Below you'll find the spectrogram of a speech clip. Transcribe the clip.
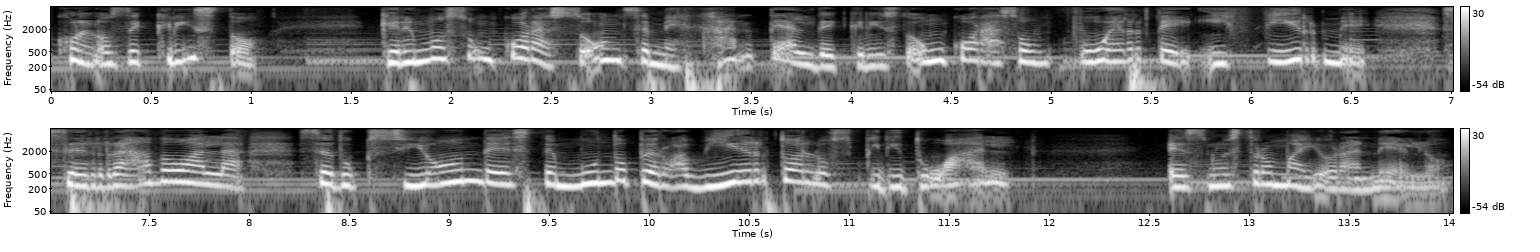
con los de Cristo. Queremos un corazón semejante al de Cristo, un corazón fuerte y firme, cerrado a la seducción de este mundo, pero abierto a lo espiritual. Es nuestro mayor anhelo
